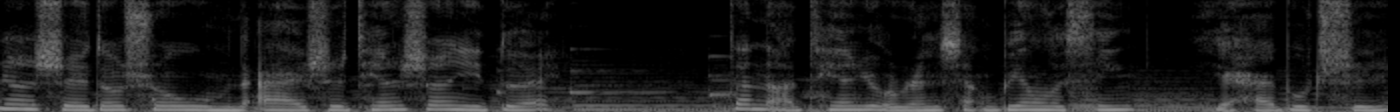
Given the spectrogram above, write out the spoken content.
任谁都说我们的爱是天生一对，但哪天有人想变了心，也还不迟。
